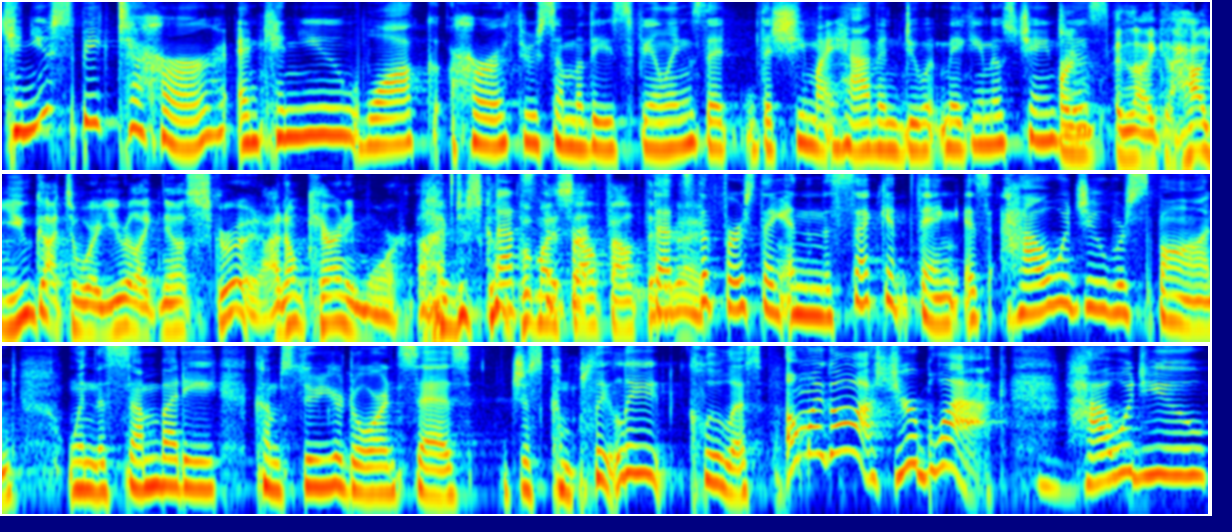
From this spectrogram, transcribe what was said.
Can you speak to her and can you walk her through some of these feelings that, that she might have in doing making those changes? And, and like how you got to where you were like, no, screw it. I don't care anymore. I'm just going to put myself fir- out there. That's right. the first thing. And then the second thing is how would you respond when the somebody comes through your door and says, just completely clueless, oh my gosh, you're black. Mm-hmm. How would you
